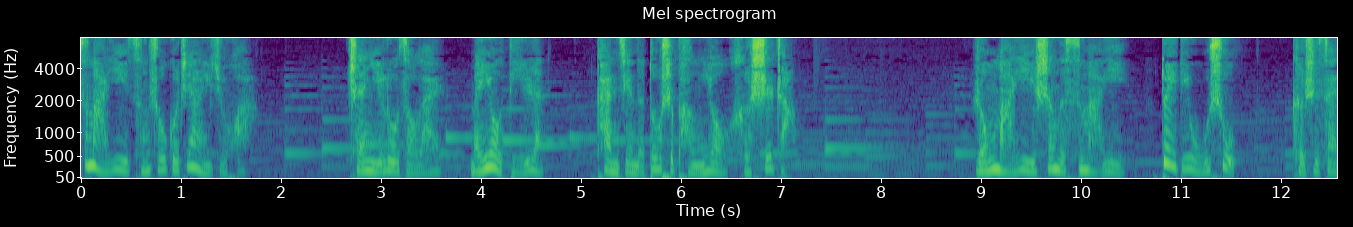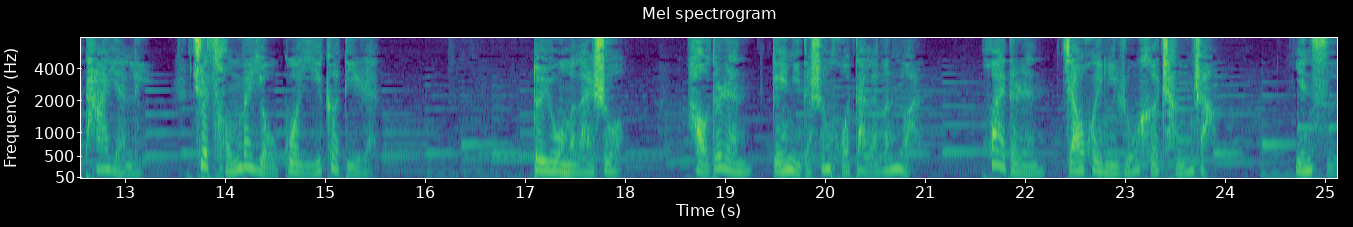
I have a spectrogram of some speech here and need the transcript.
司马懿曾说过这样一句话：“臣一路走来，没有敌人。”看见的都是朋友和师长。戎马一生的司马懿对敌无数，可是，在他眼里，却从未有过一个敌人。对于我们来说，好的人给你的生活带来温暖，坏的人教会你如何成长。因此，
